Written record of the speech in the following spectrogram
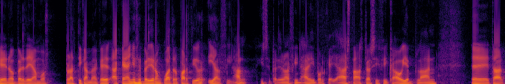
que no perderíamos prácticamente. Aquel, año se perdieron cuatro partidos y al final. Y se perdieron al final y porque ya estabas clasificado y en plan eh, tal.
